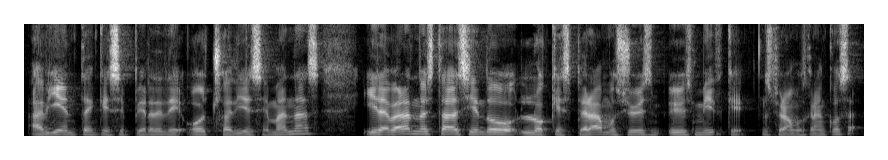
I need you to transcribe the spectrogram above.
avientan que se pierde de 8 a 10 semanas. Y la verdad no está haciendo lo que esperábamos Ray Smith, que no esperamos gran cosa,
